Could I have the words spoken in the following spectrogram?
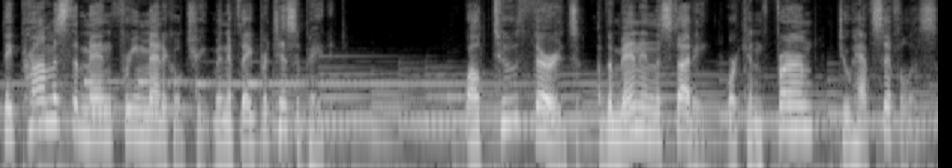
They promised the men free medical treatment if they participated. While two thirds of the men in the study were confirmed to have syphilis,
